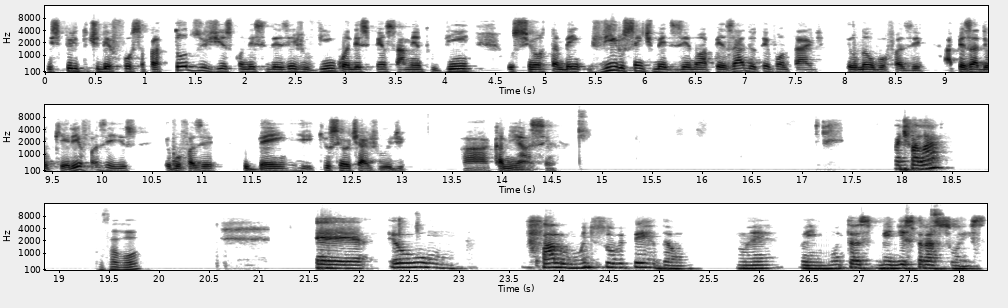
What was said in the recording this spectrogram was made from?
O Espírito te dê força para todos os dias, quando esse desejo vir, quando esse pensamento vir, o Senhor também vira o sentimento, dizer, não, apesar de eu ter vontade, eu não vou fazer. Apesar de eu querer fazer isso, eu vou fazer o bem e que o Senhor te ajude a caminhar assim. Pode falar? Por favor. É, eu falo muito sobre perdão, né? Em muitas ministrações.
